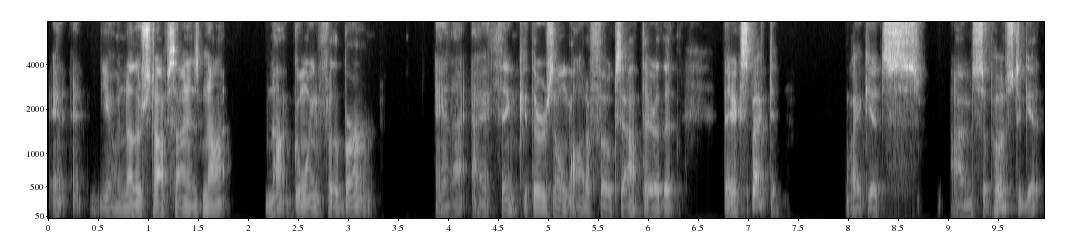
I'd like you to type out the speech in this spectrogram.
and, and, you know another stop sign is not not going for the burn and I, I think there's a lot of folks out there that they expect it. Like it's, I'm supposed to get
